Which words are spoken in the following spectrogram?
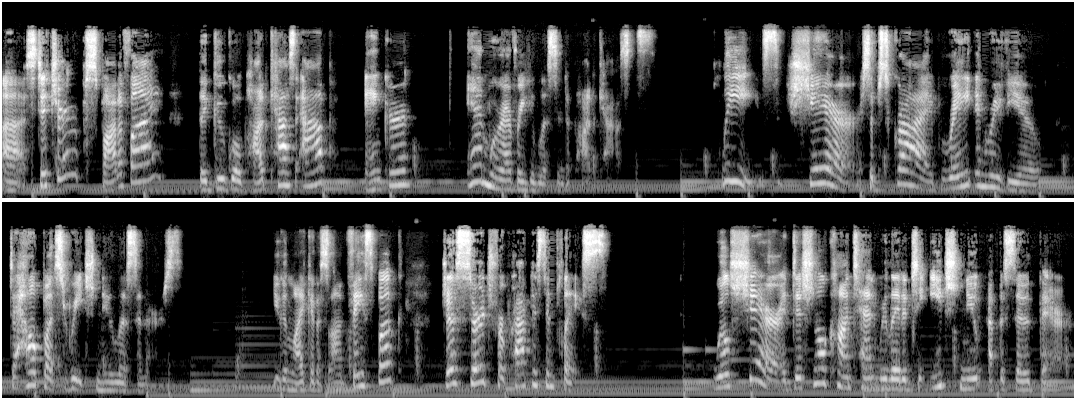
uh, Stitcher, Spotify, the Google Podcast app, Anchor, and wherever you listen to podcasts. Please share, subscribe, rate, and review to help us reach new listeners. You can like us on Facebook just search for Practice in Place. We'll share additional content related to each new episode there.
